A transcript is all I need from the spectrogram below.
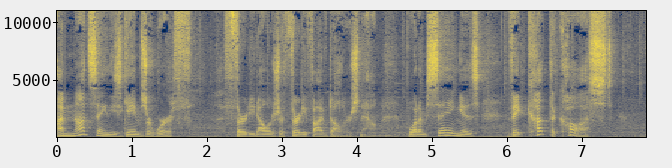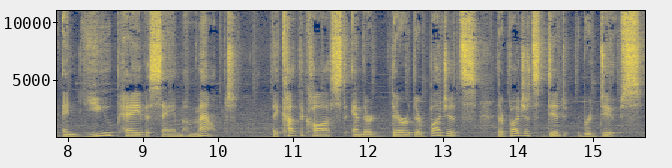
I'm not saying these games are worth $30 or $35 now what i'm saying is they cut the cost and you pay the same amount. They cut the cost and their their their budgets their budgets did reduce.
